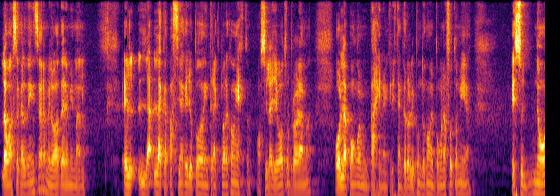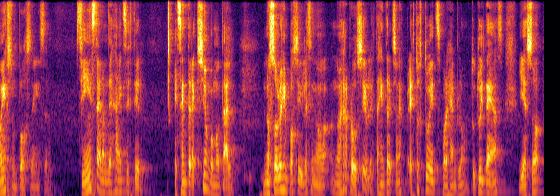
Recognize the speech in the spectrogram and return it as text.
la voy a sacar de Instagram y lo voy a tener en mi mano la, capacidad que yo puedo interactuar con esto, o si la llevo a otro programa, o la pongo en mi página en cristiancarole.com y pongo una foto mía, eso no es un post de Instagram. Si Instagram deja de existir, esa interacción como tal, no solo es imposible, sino no es reproducible. Estas interacciones, estos tweets, por ejemplo, tú tuiteas y eso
